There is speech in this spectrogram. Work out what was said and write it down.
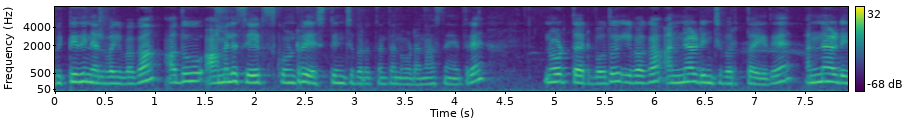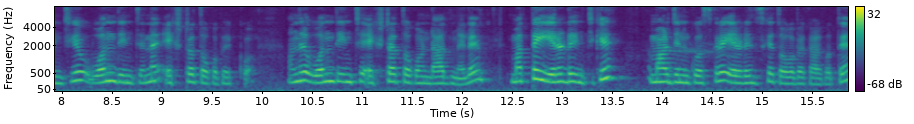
ಬಿಟ್ಟಿದ್ದೀನಿ ಅಲ್ವ ಇವಾಗ? ಅದು ಆಮೇಲೆ ಸೇರಿಸ್ಕೊಂಡ್ರೆ ಎಷ್ಟು ಇಂಚ್ ಬರುತ್ತೆ ಅಂತ ನೋಡೋಣ ಸ್ನೇಹಿತರೆ. ನೋಡ್ತಾ ಇರ್ಬೋದು, ಇವಾಗ ಹನ್ನೆರಡು ಇಂಚ್ ಬರ್ತಾ ಇದೆ. ಹನ್ನೆರಡು ಇಂಚಿಗೆ ಒಂದು ಇಂಚನ್ನು ಎಕ್ಸ್ಟ್ರಾ ತೊಗೋಬೇಕು. ಅಂದರೆ ಒಂದು ಇಂಚ್ ಎಕ್ಸ್ಟ್ರಾ ತೊಗೊಂಡಾದಮೇಲೆ ಮತ್ತೆ ಎರಡು ಇಂಚ್ಗೆ ಮಾರ್ಜಿನ್ಗೋಸ್ಕರ ಎರಡು ಇಂಚ್ಗೆ ತೊಗೋಬೇಕಾಗುತ್ತೆ.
